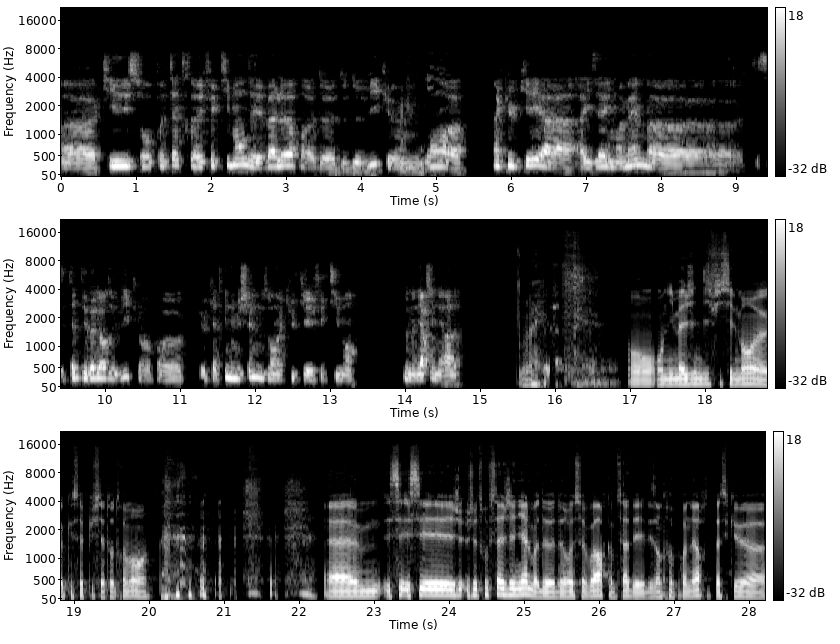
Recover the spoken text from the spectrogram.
euh, qui sont peut-être effectivement des valeurs euh, de, de, de, vie que nous ont inculqué à, à Isa et moi-même, euh, c'est peut-être des valeurs de vie que, Catherine et Michel nous ont inculquées, effectivement, de manière générale. Ouais. On, imagine difficilement euh, que ça puisse être autrement. Hein. euh, je, trouve ça génial, moi, de, recevoir comme ça des, entrepreneurs parce que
